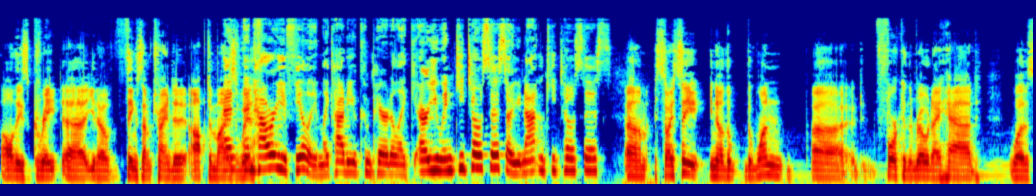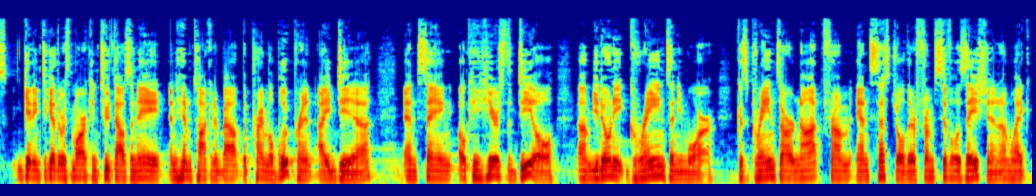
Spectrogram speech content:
all these great, uh, you know, things I'm trying to optimize and, with. And how are you feeling? Like, how do you compare to like, are you in ketosis? Are you not in ketosis? Um, so I say, you know, the, the one, uh, fork in the road I had, was getting together with Mark in 2008 and him talking about the primal blueprint idea and saying, okay, here's the deal. Um, you don't eat grains anymore because grains are not from ancestral. They're from civilization. And I'm like,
